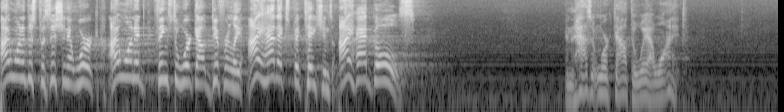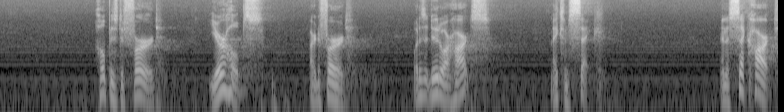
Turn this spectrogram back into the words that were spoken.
I wanted this position at work. I wanted things to work out differently. I had expectations. I had goals. And it hasn't worked out the way I wanted. Hope is deferred. Your hopes are deferred. What does it do to our hearts? Makes them sick. And a sick heart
